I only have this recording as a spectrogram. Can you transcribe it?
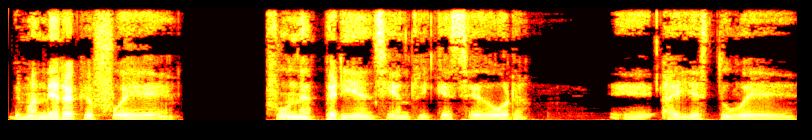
De manera que fue, fue una experiencia enriquecedora. Ahí estuve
